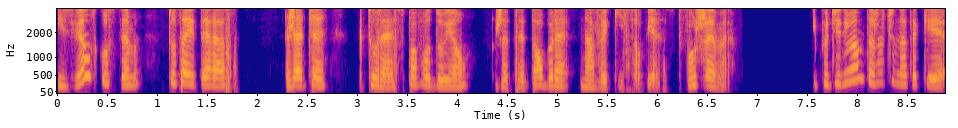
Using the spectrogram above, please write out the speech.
i w związku z tym tutaj teraz rzeczy, które spowodują, że te dobre nawyki sobie stworzymy. I podzieliłam te rzeczy na takie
